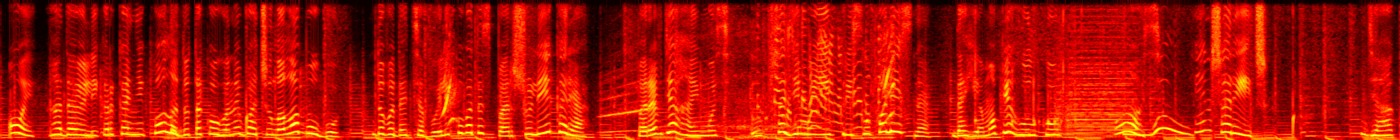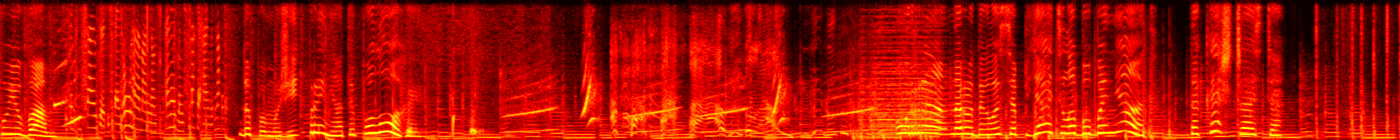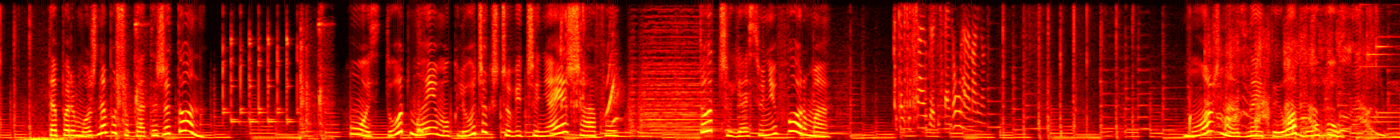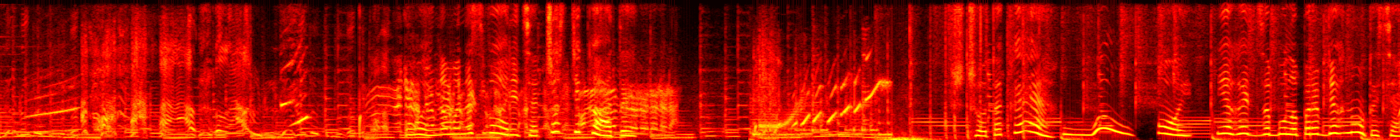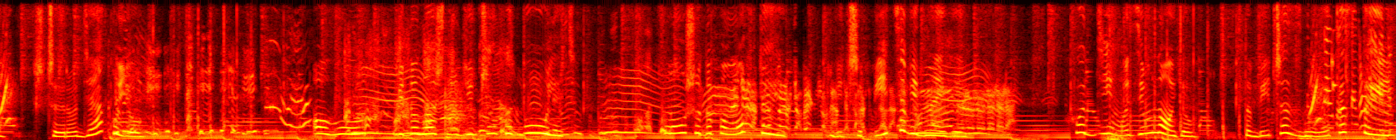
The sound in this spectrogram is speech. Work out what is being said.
Ой, гадаю, лікарка ніколи до такого не бачила лабубу. Доведеться вилікувати спершу лікаря. Перевдягаємось. Садімо її в крісло колісне, даємо пігулку. Ось інша річ. Дякую вам. Допоможіть прийняти пологи. Ура! Народилося п'ять лабубенят! Таке щастя. Тепер можна пошукати жетон. Ось тут маємо ключик, що відчиняє шафу. Тут чиясь уніформа. Можна знайти лабубу. Ой, на мене сваряться. Час тікати. Що таке? Ой, я геть забула перевдягнутися. Щиро дякую. Ого, бідолашну дівчинку булять. Мушу допомогти. Відчепіться від неї. Ходімо зі мною. Тобі час змінити стиль.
